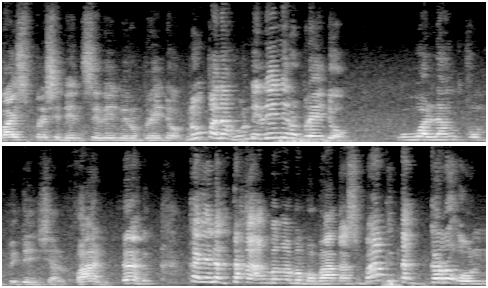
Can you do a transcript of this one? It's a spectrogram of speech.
Vice President si Leni Robredo. Nung panahon ni Leni Robredo, walang confidential fund. Kaya nagtaka ang mga mababatas, bakit nagkaroon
